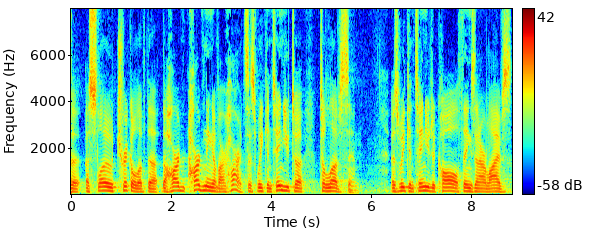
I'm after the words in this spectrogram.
a, a slow trickle of the, the hard, hardening of our hearts as we continue to, to love sin, as we continue to call things in our lives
